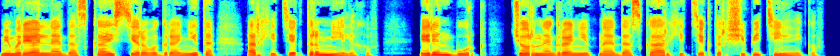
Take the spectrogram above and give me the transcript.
мемориальная доска из серого гранита, архитектор Мелехов. Эренбург, черная гранитная доска, архитектор Щепетильников.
